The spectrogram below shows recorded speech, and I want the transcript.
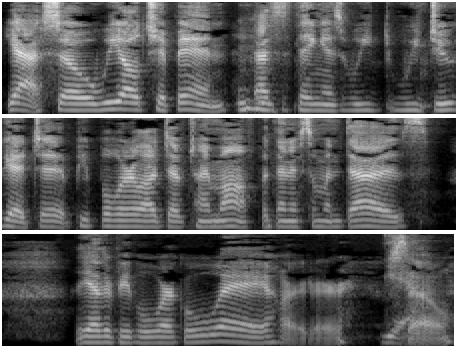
yeah, so we all chip in. Mhm. That's the thing is we we do get to people are allowed to have time off, but then if someone does, the other people work way harder. Yeah. So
